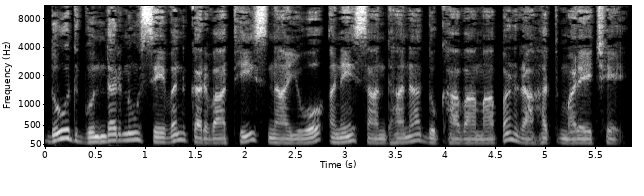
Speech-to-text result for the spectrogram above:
દૂધ ગુંદરનું સેવન કરવાથી સ્નાયુઓ અને સાંધાના દુખાવામાં પણ રાહત મળે છે.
